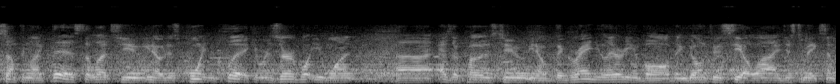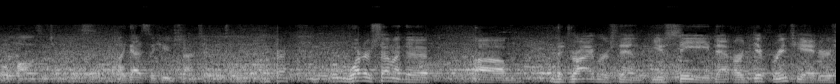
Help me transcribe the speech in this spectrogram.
something like this that lets you you know just point and click and reserve what you want, uh, as opposed to you know the granularity involved and going through CLI just to make simple policy changes. Like that's a huge time saver. Okay. What are some of the um, the drivers then that you see that are differentiators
